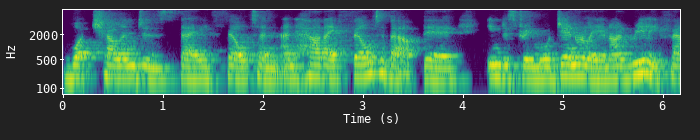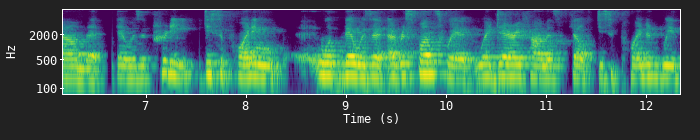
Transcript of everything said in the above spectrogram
what challenges they felt and, and how they felt about their industry more generally. And I really found that there was a pretty disappointing well, there was a, a, response where, where dairy farmers felt disappointed with,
